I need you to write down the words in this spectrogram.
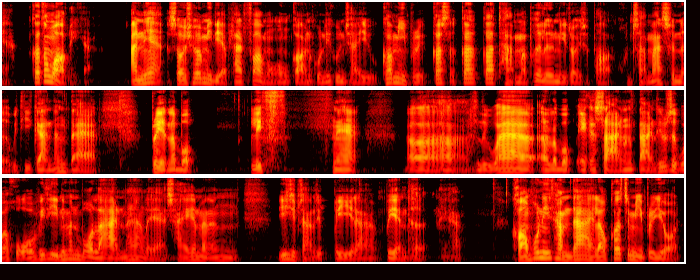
อะก็ต้องบอกอีกอะอันเนี้ยโซเชียลมีเดียแพลตฟอร์มขององค์กรคุณที่คุณใช้อยู่ ก็มีก็ก็ก็ทำมาเพื่อเรื่องนี้โดยเฉพาะ คุณสามารถเสนอวิธีการตั้งแต่เปลี่ยนระบบลิฟต์นะฮะหรือว่าระบบเอกสารต่างๆ ที่รู้สึกว่าโหวิธีนี้มันโบราณมากเลยอะใช้กันมาตั้ง 20-30 ปีแล้ว เปลี่ยนเถอะนะครับของพวกนี้ทำได้แล้วก็จะมีประโยชน์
